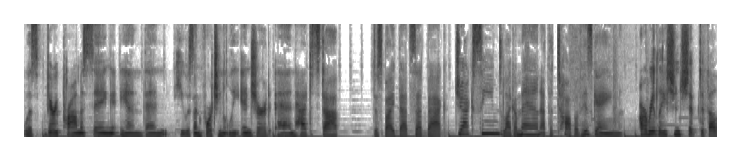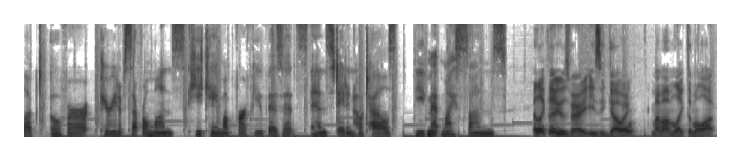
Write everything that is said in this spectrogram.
was very promising, and then he was unfortunately injured and had to stop. Despite that setback, Jack seemed like a man at the top of his game. Our relationship developed over a period of several months. He came up for a few visits and stayed in hotels. He met my sons. I like that he was very easygoing. My mom liked him a lot.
